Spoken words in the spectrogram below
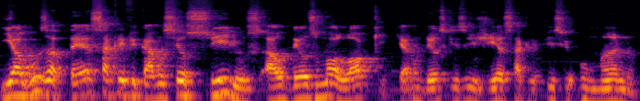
E alguns até sacrificavam seus filhos ao deus Moloque, que era um deus que exigia sacrifício humano.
